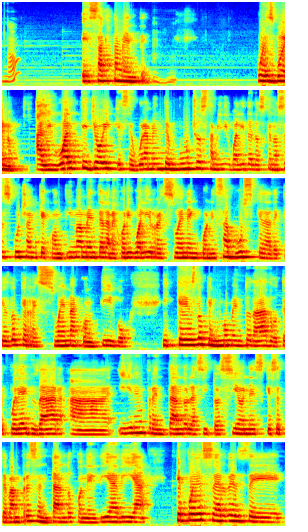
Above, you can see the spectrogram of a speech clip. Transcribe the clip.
¿No? Exactamente. Pues bueno, al igual que yo y que seguramente muchos también igual y de los que nos escuchan que continuamente a lo mejor igual y resuenen con esa búsqueda de qué es lo que resuena contigo y qué es lo que en un momento dado te puede ayudar a ir enfrentando las situaciones que se te van presentando con el día a día, que puede ser desde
